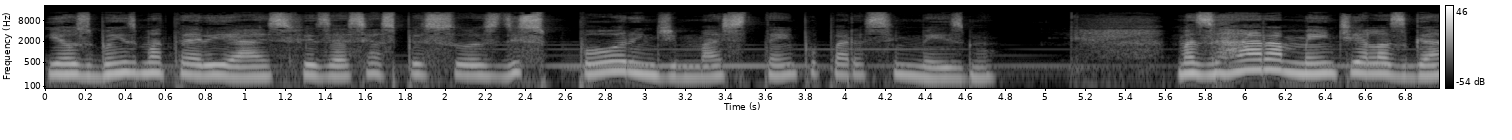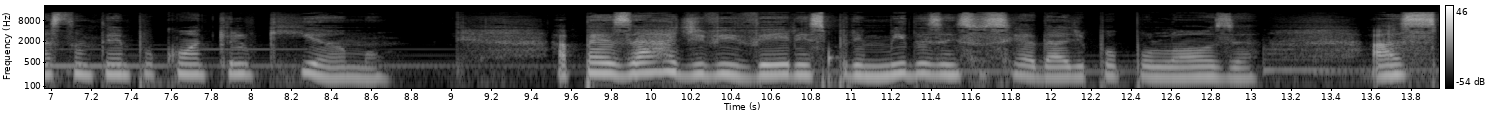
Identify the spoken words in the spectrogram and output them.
e aos bens materiais fizesse as pessoas disporem de mais tempo para si mesmo. Mas raramente elas gastam tempo com aquilo que amam. Apesar de viverem exprimidas em sociedade populosa, as,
